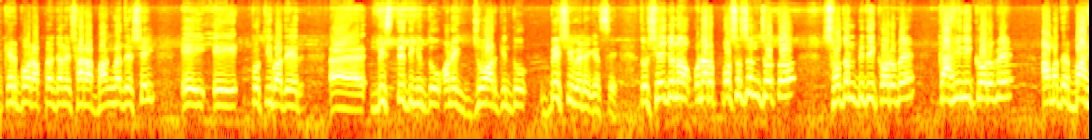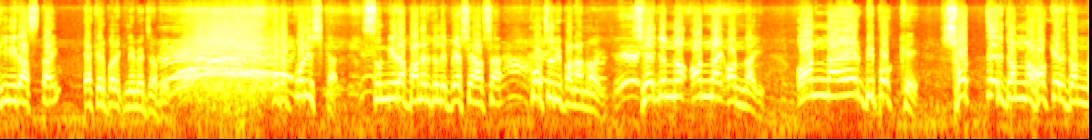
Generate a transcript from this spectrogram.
একের পর আপনারা জানেন সারা বাংলাদেশেই এই এই প্রতিবাদের আহ, বিস্তৃতি কিন্তু অনেক জোয়ার কিন্তু বেশি বেড়ে গেছে। তো সেই জন্য ওনার প্রশাসন যত স্বজনপ্রীতি করবে কাহিনী করবে আমাদের বাহিনী রাস্তায় একের পর এক নেমে যাবে। এটা পরিষ্কার। সুন্নিরা বানের জলে বেসে আসা কচুরি পানা নয়। সেই জন্য অন্যায় অন্যায়। অন্যায়ের বিপক্ষে সত্যের জন্য, হকের জন্য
